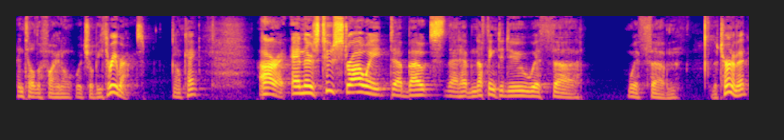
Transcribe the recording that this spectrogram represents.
until the final, which will be three rounds. Okay. All right, and there's two strawweight uh, bouts that have nothing to do with uh, with um, the tournament.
